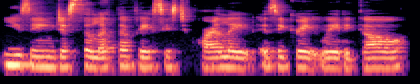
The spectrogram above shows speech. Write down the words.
using just the lithofacies to correlate is a great way to go.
